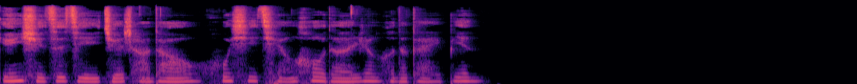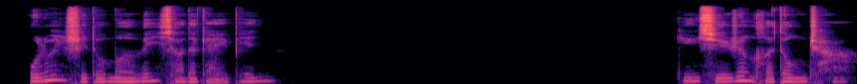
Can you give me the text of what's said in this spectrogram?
允许自己觉察到呼吸前后的任何的改变，无论是多么微小的改变，允许任何洞察。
